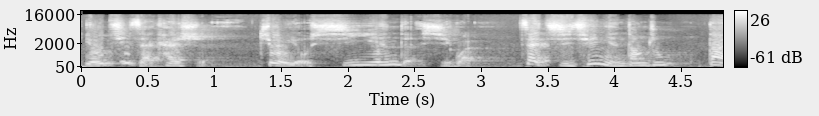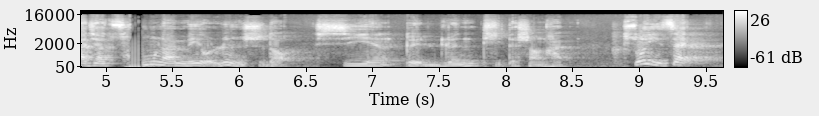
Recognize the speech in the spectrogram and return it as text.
有记载开始就有吸烟的习惯，在几千年当中，大家从来没有认识到吸烟对人体的伤害，所以在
